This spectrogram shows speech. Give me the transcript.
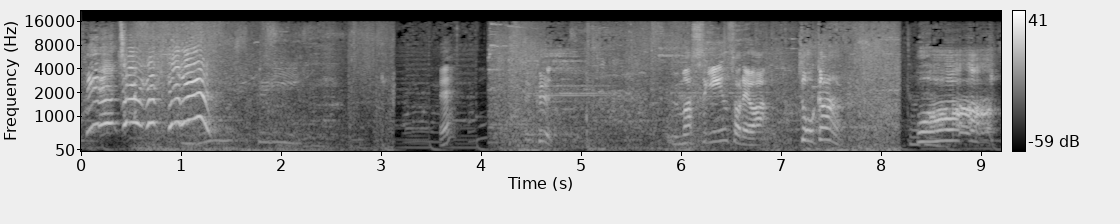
ィルちゃんが来てる。え？それ来る？うますぎん？それは。ドカン。わあ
